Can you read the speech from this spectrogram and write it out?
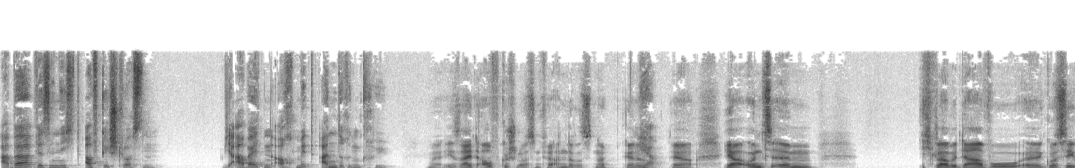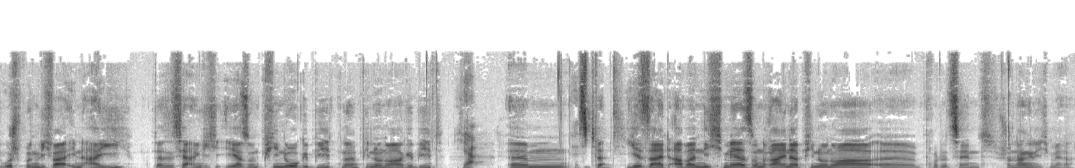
aber wir sind nicht aufgeschlossen. Wir arbeiten auch mit anderen Cru. Ja, ihr seid aufgeschlossen für anderes, ne? Genau. Ja. Ja, ja und ähm, ich glaube, da, wo äh, Gosset ursprünglich war, in AI, das ist ja eigentlich eher so ein Pinot-Gebiet, ne? Pinot Noir-Gebiet. Ja, Ähm, Das da, stimmt. ihr seid aber nicht mehr so ein reiner Pinot Noir-Produzent. Schon lange nicht mehr.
